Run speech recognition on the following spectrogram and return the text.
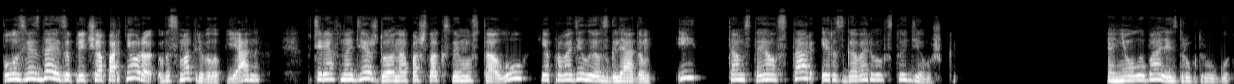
Полузвезда из-за плеча партнера высматривала пьяных. Потеряв надежду, она пошла к своему столу, я проводил ее взглядом, и там стоял Стар и разговаривал с той девушкой. Они улыбались друг другу,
